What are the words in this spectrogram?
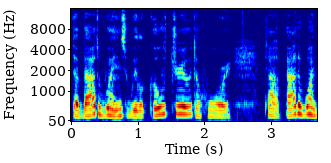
the bad ones will go through the hole 자 bad one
